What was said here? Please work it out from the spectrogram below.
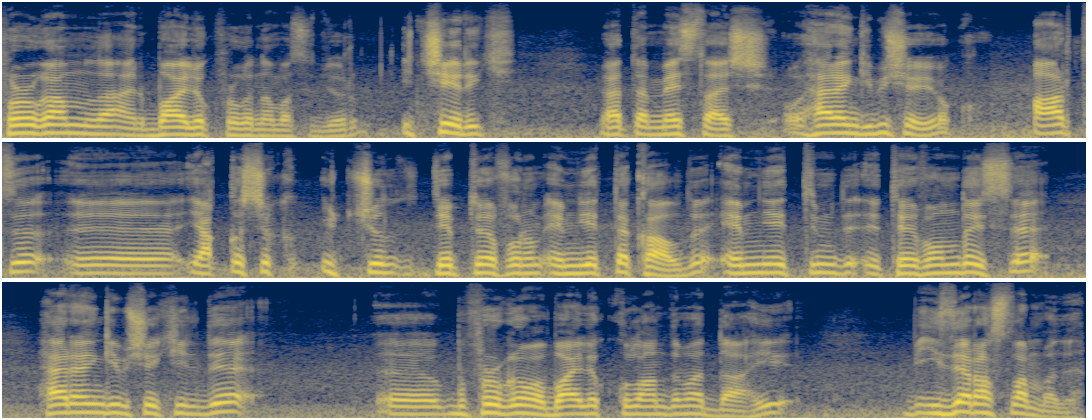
programla yani Baylok programından bahsediyorum. İçerik ve hatta mesaj herhangi bir şey yok. Artı e, yaklaşık 3 yıl cep telefonum emniyette kaldı. Emniyetim de- telefonunda ise herhangi bir şekilde e, bu programa Baylok kullandığıma dahi bir ize rastlanmadı.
